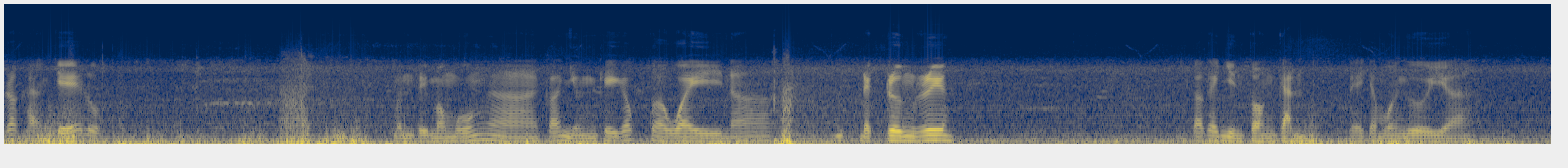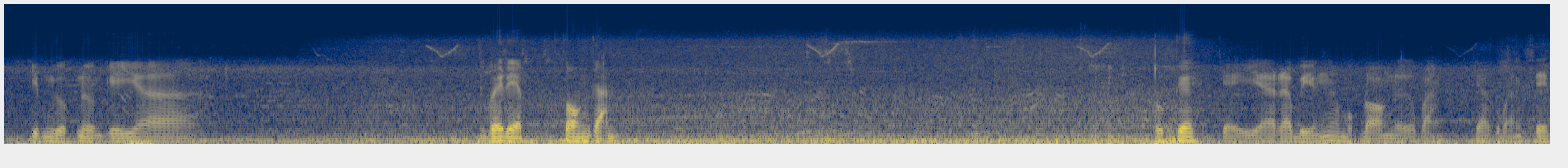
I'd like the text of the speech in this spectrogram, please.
rất hạn chế luôn. Mình thì mong muốn à, có những cái góc à, quay nó đặc trưng riêng, có cái nhìn toàn cảnh để cho mọi người à, chiêm ngược đường cái vẻ đẹp toàn cảnh. Ok, chạy ra biển một đoạn nữa các bạn. Cho các bạn xem.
